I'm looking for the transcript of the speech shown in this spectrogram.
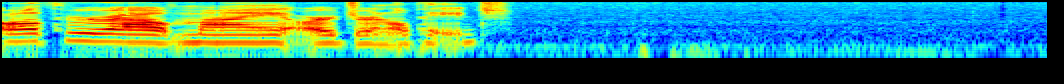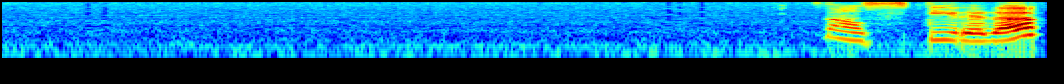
all throughout my art journal page. I'll speed it up.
